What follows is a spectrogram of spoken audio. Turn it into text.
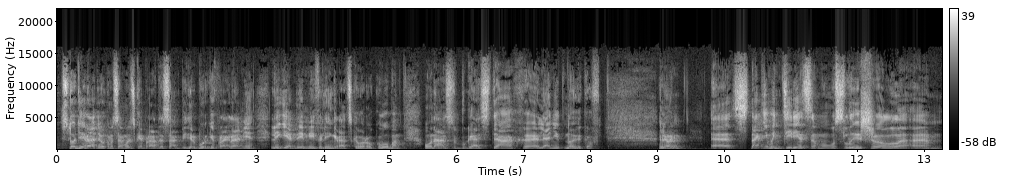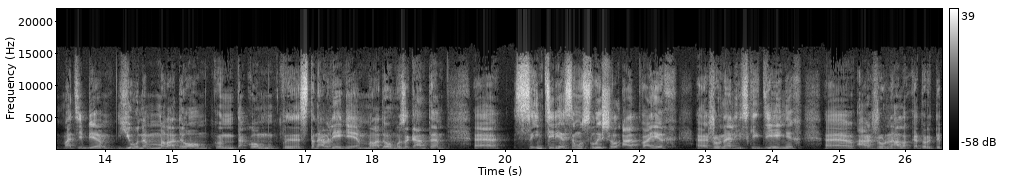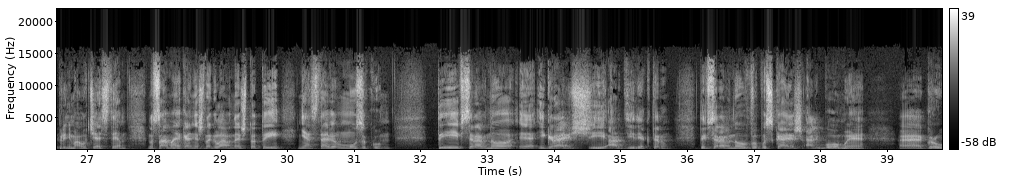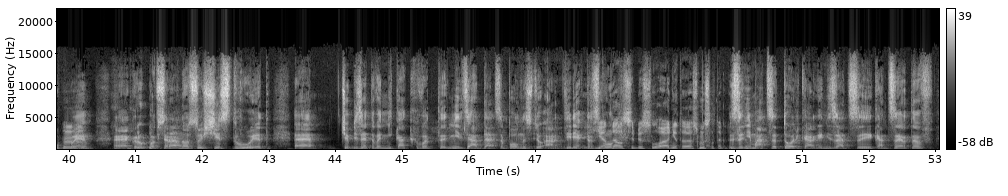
В студии радио «Комсомольская правда» в Санкт-Петербурге в программе «Легенды и мифы Ленинградского рок-клуба» у нас в гостях э, Леонид Новиков. Лень, с таким интересом услышал э, о тебе юном, молодом, таком э, становлении молодого музыканта. Э, с интересом услышал о твоих э, журналистских деяниях, э, о журналах, в которых ты принимал участие. Но самое, конечно, главное, что ты не оставил музыку. Ты все равно э, играющий арт-директор, ты все равно выпускаешь альбомы э, группы, Э, группа все равно существует. что, без этого никак? Вот э, нельзя отдаться полностью арт-директорству? Я дал себе слово. А нет, а смысл тогда? заниматься только организацией концертов,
